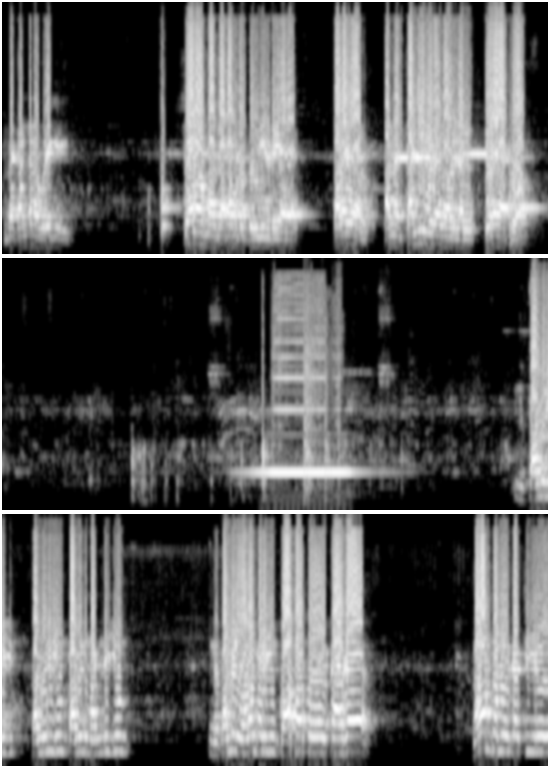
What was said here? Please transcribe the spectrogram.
இந்த கண்டன உரையை சோழவந்தான் சட்டமன்ற தொகுதியினுடைய தலைவர் அண்ணன் தள்ளிமுருகன் அவர்கள் உரையாற்றுவார். இந்த தமிழையும் தமிழையும் தமிழ் மண்டியும் இந்த தமிழ் வளங்களையும் காப்பாற்றுவதற்காக நாம் தமிழர் கட்சியில்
